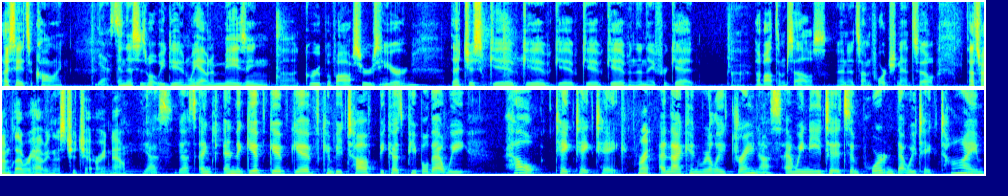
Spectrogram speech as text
I say it's a calling. Yes. And this is what we do, and we have an amazing uh, group of officers here. Mm-hmm that just give, give, give, give, give, and then they forget uh, about themselves, and it's unfortunate. So that's why I'm glad we're having this chit chat right now. Yes, yes, and and the give, give, give can be tough because people that we help take, take, take, right, and that can really drain us. And we need to. It's important that we take time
